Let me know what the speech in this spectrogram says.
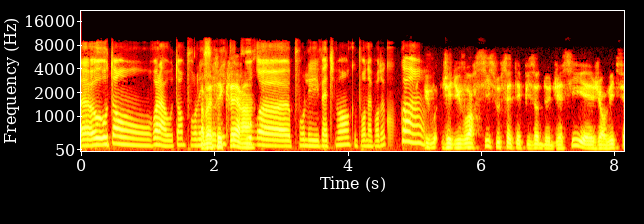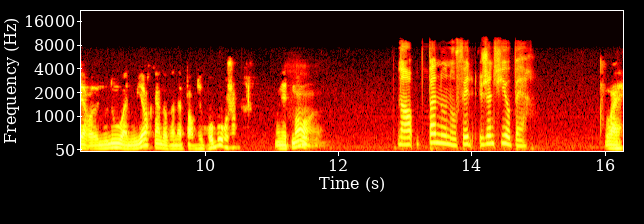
Euh, autant, voilà, autant pour les Ah bah, séries clair, que hein. pour, euh, pour les vêtements que pour n'importe quoi. hein. J'ai dû voir 6 ou 7 épisodes de Jessie et j'ai envie de faire nounou à New York, hein, dans un appart de gros bourge. hein. Honnêtement, Non, pas nounou, fait jeune fille au père. ouais.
